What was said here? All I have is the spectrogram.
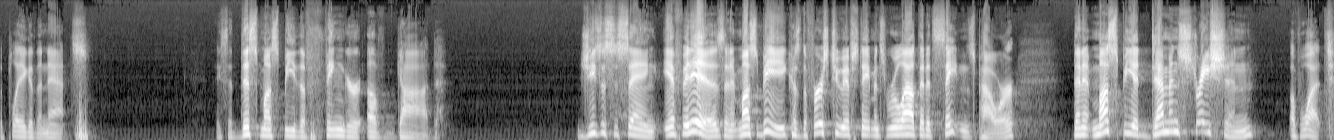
the plague of the gnats. They said, This must be the finger of God. Jesus is saying, if it is, and it must be, because the first two if statements rule out that it's Satan's power, then it must be a demonstration of what?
